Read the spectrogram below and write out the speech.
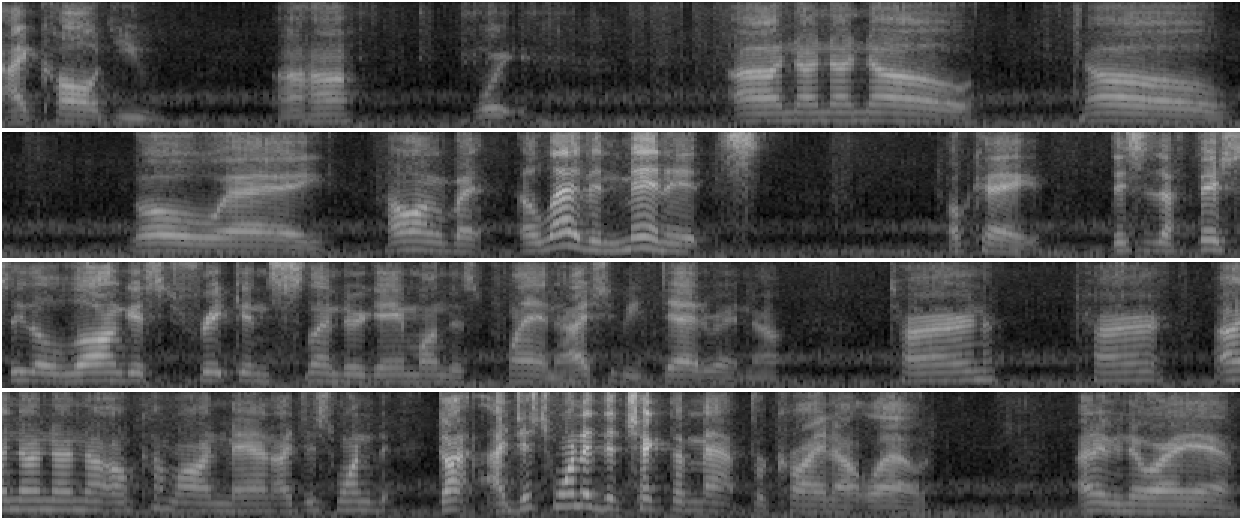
I called you. Uh-huh. Where... Uh, no, no, no. No. Go away. How long have I... 11 minutes? Okay. This is officially the longest freaking Slender game on this planet. I should be dead right now. Turn. Turn. Oh, no, no, no. Oh, come on, man. I just wanted to... God, I just wanted to check the map for crying out loud. I don't even know where I am.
